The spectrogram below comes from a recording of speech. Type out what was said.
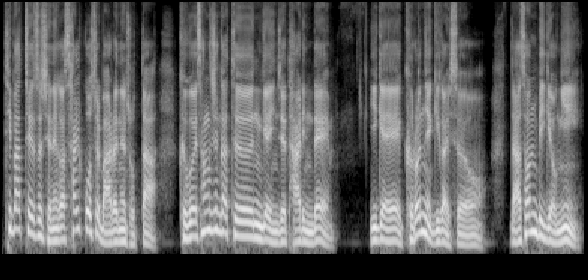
티바트에서 쟤네가 살 곳을 마련해 줬다. 그거의 상징 같은 게 이제 달인데 이게 그런 얘기가 있어요. 나선 비경이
